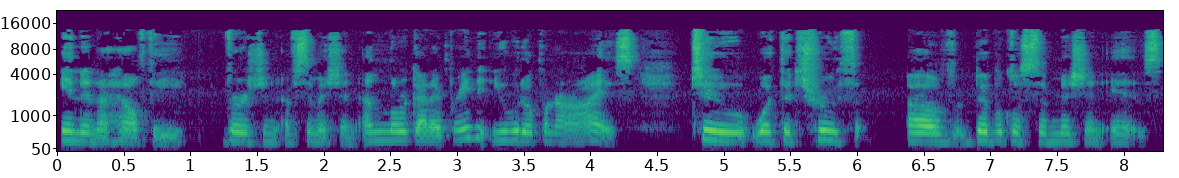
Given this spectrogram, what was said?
in an unhealthy version of submission. And Lord God, I pray that you would open our eyes to what the truth of biblical submission is.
